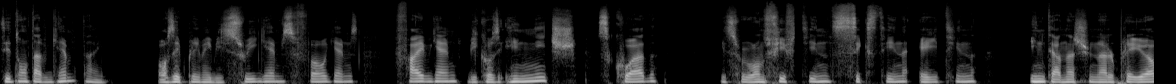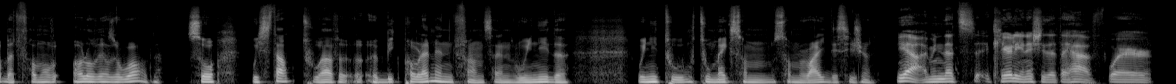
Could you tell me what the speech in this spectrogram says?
They don't have game time. Or they play maybe three games, four games, five games, because in each squad, it's around 15, 16, 18 international players, but from all- all over the world. So we start to have a, a big problem in France, and we need uh, we need to to make some some right decision. Yeah, I mean that's clearly an issue that they have. Where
